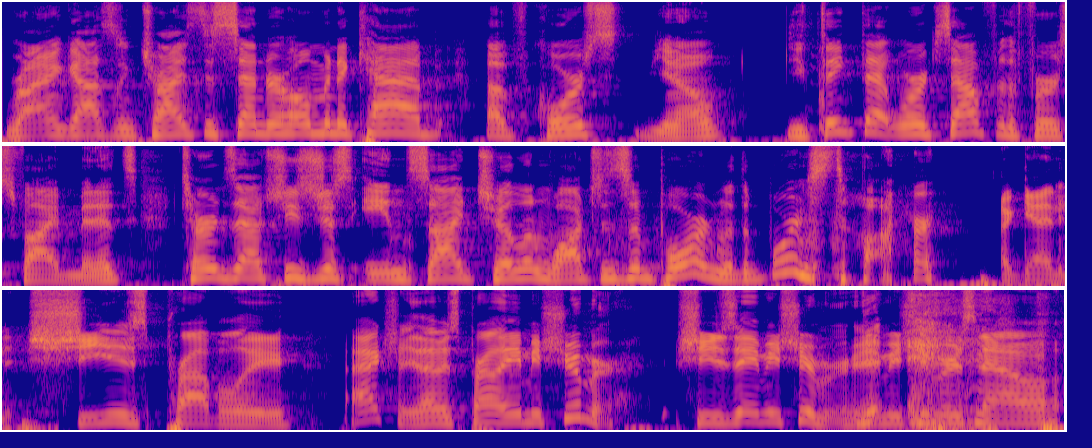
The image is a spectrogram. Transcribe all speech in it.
Ryan Gosling tries to send her home in a cab. Of course, you know. You think that works out for the first five minutes. Turns out she's just inside chilling, watching some porn with a porn star. Again, she's probably actually that was probably Amy Schumer. She's Amy Schumer. Amy Schumer's now.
